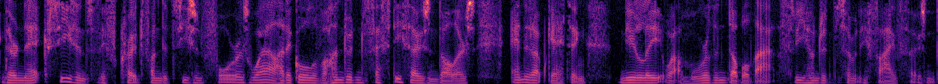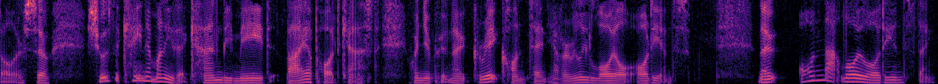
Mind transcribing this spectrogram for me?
their next season, so they've crowdfunded season four as well, had a goal of one hundred and fifty thousand dollars. Ended up getting nearly well more than double that, three hundred and seventy five thousand dollars. So shows the kind of money that can be made by a podcast when you're putting out great content. You have a really loyal audience. Now, on that loyal audience thing,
